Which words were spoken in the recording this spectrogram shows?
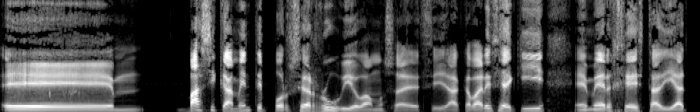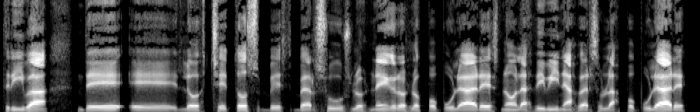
eh, básicamente por ser rubio, vamos a decir. Aparece aquí, emerge esta diatriba de eh, los chetos versus los negros, los populares, ¿no? Las divinas versus las populares.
